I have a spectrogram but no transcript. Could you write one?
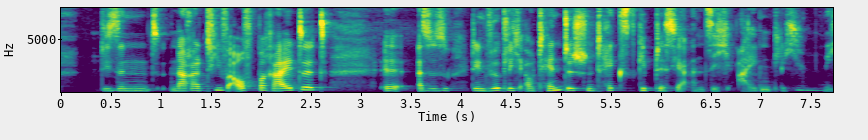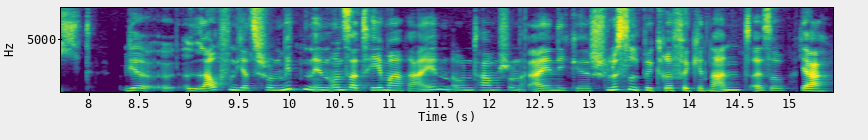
die sind narrativ aufbereitet. Äh, also den wirklich authentischen Text gibt es ja an sich eigentlich mhm. nicht wir äh, laufen jetzt schon mitten in unser Thema rein und haben schon einige Schlüsselbegriffe genannt. Also ja,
